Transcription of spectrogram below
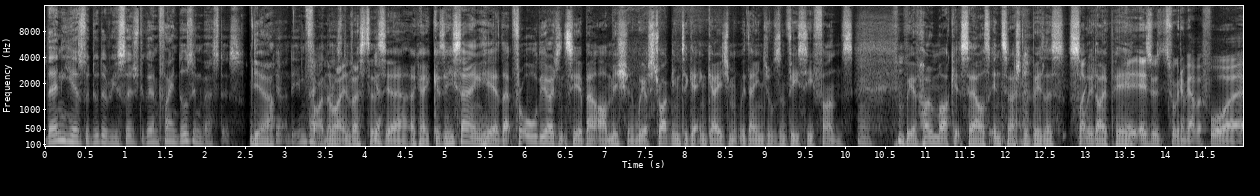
then he has to do the research to go and find those investors. Yeah, Yeah, the find the right investors. Yeah, okay. Because he's saying here that for all the urgency about our mission, we are struggling to get engagement with angels and VC funds. we have home market sales, international business, solid IP. as we were talking about before,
